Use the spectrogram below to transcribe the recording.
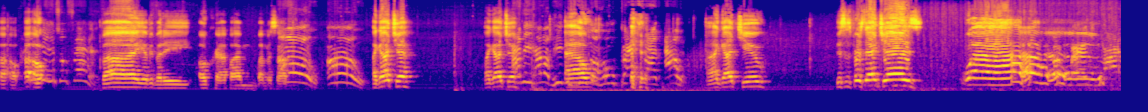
Uh oh. Uh How you oh. get him so fast? Bye, everybody. Oh crap! I'm by myself. Oh, oh! I gotcha. I I gotcha. need help. He just Ow. the whole backside out. I got you. This is for Sanchez. Wow. My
